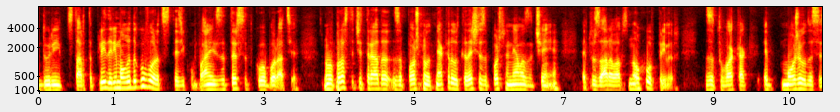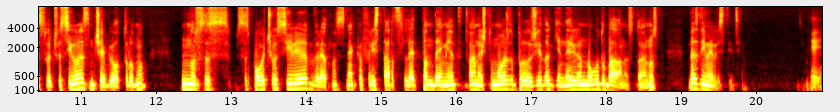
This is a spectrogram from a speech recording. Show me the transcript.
дори стартъп лидери могат да говорят с тези компании, за да търсят колаборация. Но въпросът е, че трябва да започне от някъде, откъде ще започне, няма значение. Ето Zara Labs е много хубав пример за това как е можело да се случва. Сигурен съм, че е било трудно, но с, с повече усилия, вероятно с някакъв рестарт след пандемията, това нещо може да продължи да генерира много добавена стоеност, без да има инвестиция. Okay.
